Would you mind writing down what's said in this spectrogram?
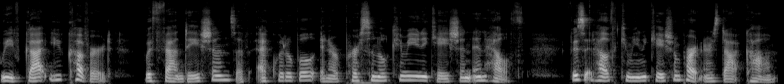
we've got you covered with foundations of equitable interpersonal communication in health. Visit healthcommunicationpartners.com.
